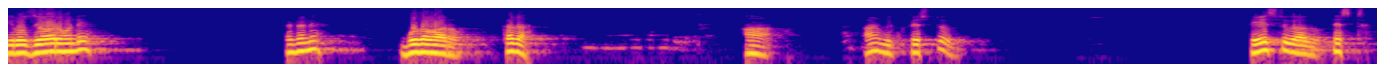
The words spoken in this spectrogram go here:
ఈరోజు ఏ వారం అండి? ఏంటండి? బుధవారం కదా? మీకు టెస్ట్. టేస్ట్ కాదు టెస్ట్.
